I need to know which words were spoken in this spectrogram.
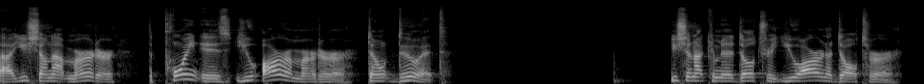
uh, You shall not murder, the point is, you are a murderer. Don't do it. You shall not commit adultery. You are an adulterer.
